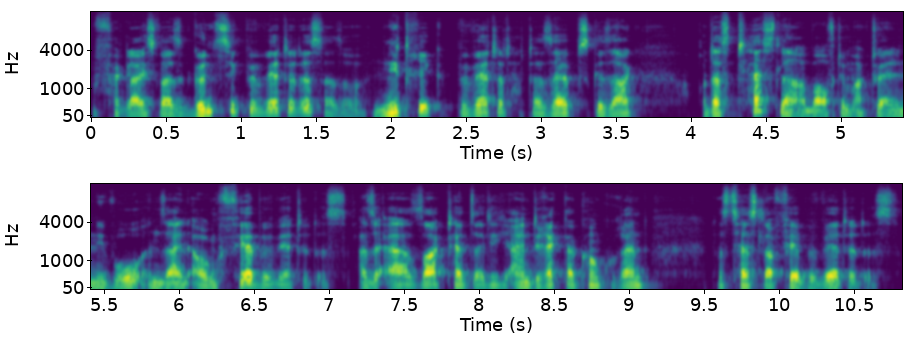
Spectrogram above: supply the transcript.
vergleichsweise günstig bewertet ist, also niedrig bewertet, hat er selbst gesagt, und dass Tesla aber auf dem aktuellen Niveau in seinen Augen fair bewertet ist. Also er sagt tatsächlich ein direkter Konkurrent, dass Tesla fair bewertet ist.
